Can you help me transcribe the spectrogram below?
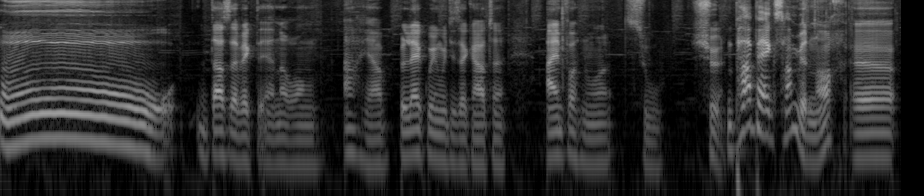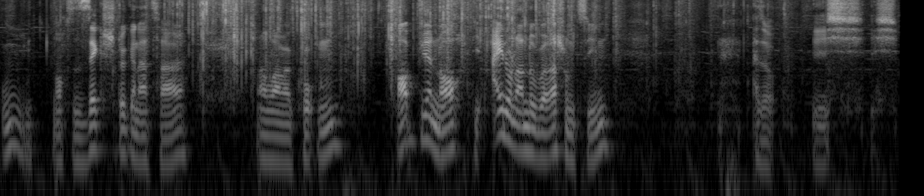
Oh! Das erweckt Erinnerungen. Ach ja, Blackwing mit dieser Karte. Einfach nur zu schön. Ein paar Packs haben wir noch. Äh, uh, noch sechs Stück in der Zahl. Machen wir mal gucken, ob wir noch die ein oder andere Überraschung ziehen. Also, ich, ich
